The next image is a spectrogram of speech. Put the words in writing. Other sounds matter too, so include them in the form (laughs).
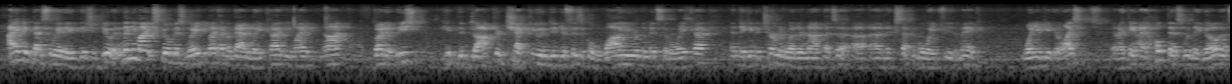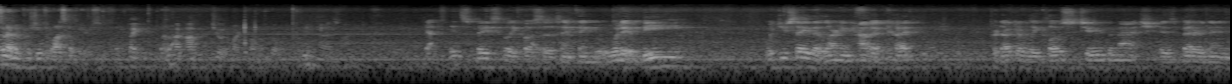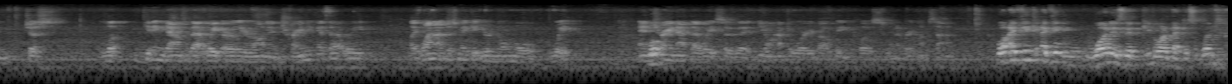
I think that's the way they, they should do it. And then you might still miss weight. You might have a bad weight cut. You might not. But at least he- the doctor checked you and did your physical while you were in the midst of a weight cut, and they can determine whether or not that's a, a, an acceptable weight for you to make when you get your license. And I think I hope that's where they go. That's what I've been pushing for the last couple of years. Thank you. I- I'm chewing the microphone. Yeah, it's basically close to the same thing. Would it be, would you say that learning how to cut productively close to the match is better than just look, getting down to that weight earlier on and training at that weight? Like, why not just make it your normal weight and Well- train at that weight so that you don't have to worry about being close whenever it comes time? Well, I think I think one is that people aren't that disciplined. (laughs)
